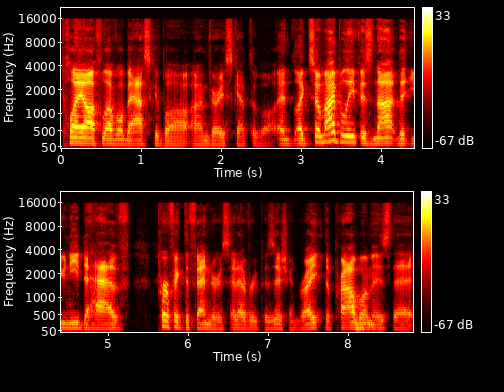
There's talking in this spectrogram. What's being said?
playoff level basketball, I'm very skeptical. And like so my belief is not that you need to have perfect defenders at every position, right? The problem is that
